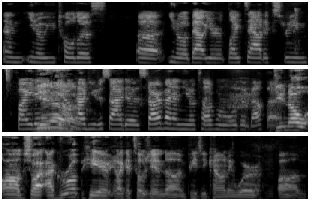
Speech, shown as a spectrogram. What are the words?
And you know, you told us, uh, you know, about your lights out extreme fighting. You know, Yeah. how do you decide to start that? And you know, tell everyone a little bit about that. Do you know? Um, so I, I grew up here, like I told you, in uh, in PG County, where um,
